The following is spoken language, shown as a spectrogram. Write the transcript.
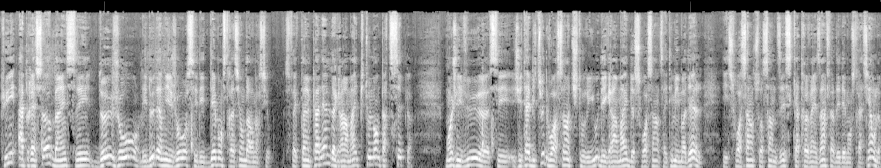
Puis après ça, ben c'est deux jours, les deux derniers jours, c'est des démonstrations d'arts martiaux. Ça fait que tu un panel de grands maîtres, puis tout le monde participe là. Moi, j'ai vu, euh, c'est, j'étais habitué de voir ça en Chitoryu, des grands maîtres de 60. Ça a été mes modèles. Des 60, 70, 80 ans faire des démonstrations, là.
